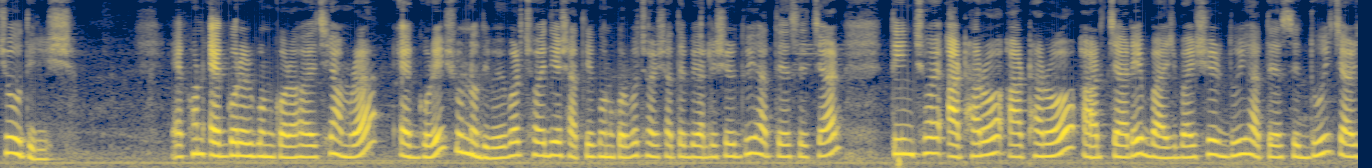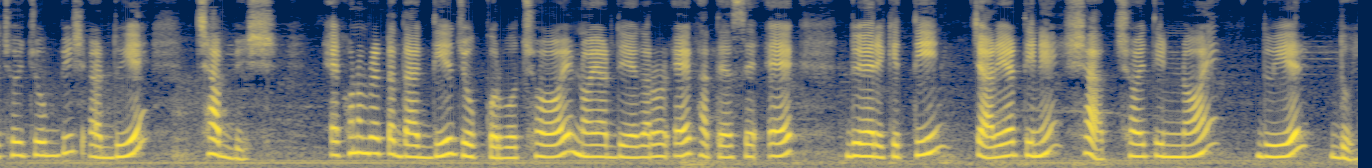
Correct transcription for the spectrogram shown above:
চৌত্রিশ এখন এক গড়ের গুণ করা হয়েছে, আমরা এক গড়ে শূন্য দিব। এবার ছয় দিয়ে সাতকে গুণ করব, ছয় সাথে বিয়াল্লিশের দুই, হাতে আছে চার, তিন, ছয়, আঠারো আঠারো, আর চারে বাইশ, বাইশের দুই, হাতে আছে দুই, চার, ছয়, চব্বিশ, আর দুইয়ে ছাব্বিশ। এখন আমরা একটা দাগ দিয়ে যোগ করব, ছয়, নয় আর দুই, এগারোর এক, হাতে আছে এক, দুই, আর একে তিন, চারে আর তিনে সাত, ছয়, তিন, নয়, দুইয়ের দুই।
